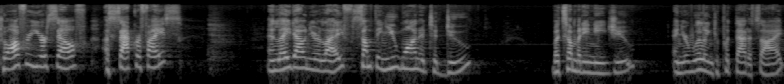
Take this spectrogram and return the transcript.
to offer yourself a sacrifice and lay down your life, something you wanted to do, but somebody needs you, and you're willing to put that aside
